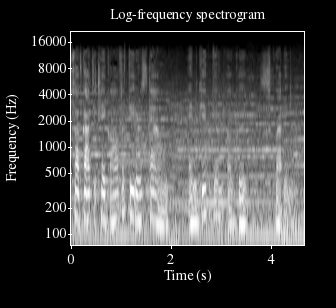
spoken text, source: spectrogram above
So I've got to take all the feeders down and give them a good scrubbing.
